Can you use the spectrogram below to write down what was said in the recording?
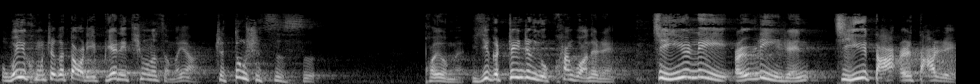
唯恐这个道理别人听了怎么样，这都是自私。朋友们，一个真正有宽广的人，己欲利而利人，己欲达而达人，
